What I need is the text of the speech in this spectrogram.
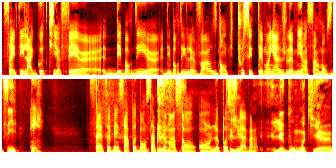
Ça a été la goutte qui a fait euh, déborder, euh, déborder le vase. Donc tous ces témoignages-là mis ensemble, on se dit, hein? Ça n'a ben, ça pas de bon sens. Puis comment ça, on, ne l'a pas su avant? Le bout, moi, qui, euh,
